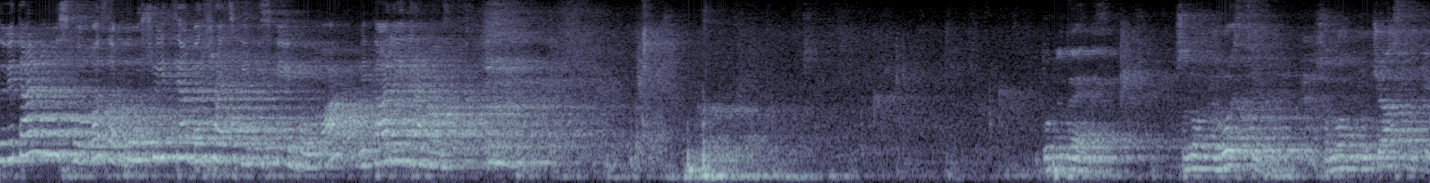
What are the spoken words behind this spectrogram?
До вітального слова запрошується Бершацький міський голова Віталій Драган. Добрий день, шановні гості, шановні учасники,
